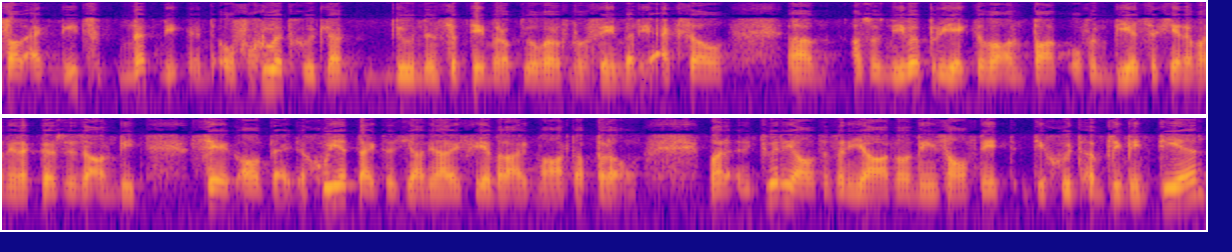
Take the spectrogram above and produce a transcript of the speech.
sal ek nie net nie, of groot goed laat doen in September, Oktober of November. Ek sal um, as ons nuwe projekte wil aanpak of in besighede wanneer ek kursusse aanbied, sê ek altyd 'n goeie tyd is Januarie, Februarie, Maart, April. Maar in die tweede helfte van die jaar wil mense half net die goed implementeer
